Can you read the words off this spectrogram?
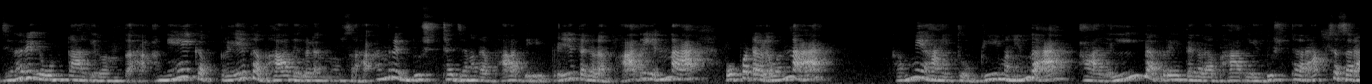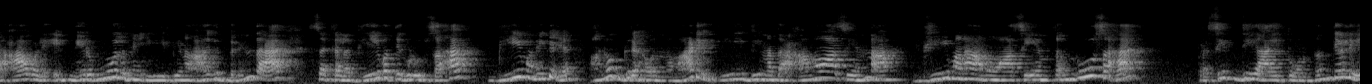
ಜನರಿಗೆ ಉಂಟಾಗಿರುವಂತಹ ಅನೇಕ ಪ್ರೇತ ಬಾಧೆಗಳನ್ನು ಸಹ, ಅಂದರೆ ದುಷ್ಟ ಜನರ ಬಾಧೆ, ಪ್ರೇತಗಳ ಬಾಧೆಯನ್ನ, ಉಪಟಳವನ್ನ ಕಮ್ಮಿ ಆಯಿತು. ಭೀಮನಿಂದ ಆ ಎಲ್ಲ ಪ್ರೇತಗಳ ಬಾಧೆ ದುಷ್ಟ ರಾಕ್ಷಸರ ಆವಳೆ ನಿರ್ಮೂಲನೆ ಈ ದಿನ ಆಗಿದ್ದರಿಂದ ಸಕಲ ದೇವತೆಗಳು ಸಹ ಭೀಮನಿಗೆ ಅನುಗ್ರಹವನ್ನು ಮಾಡಿ ಈ ದಿನದ ಅಮಾವಾಸ್ಯೆಯನ್ನ ಭೀಮನ ಅಮಾವಾಸ್ಯೆ ಅಂತಂದೂ ಸಹ ಪ್ರಸಿದ್ಧಿಯಾಯಿತು ಅಂತಂದೇಳಿ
